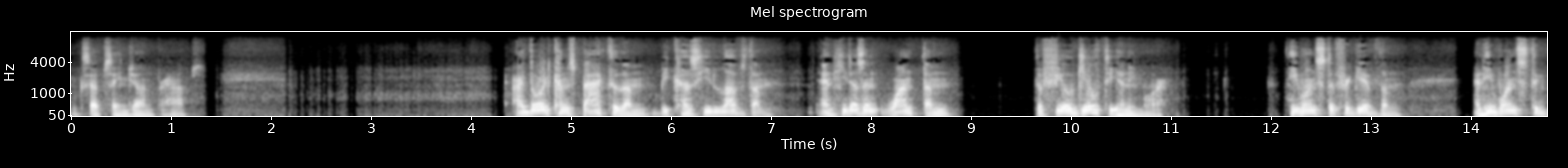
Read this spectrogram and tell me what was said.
except St. John, perhaps. Our Lord comes back to them because He loves them, and He doesn't want them to feel guilty anymore. He wants to forgive them, and He wants to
